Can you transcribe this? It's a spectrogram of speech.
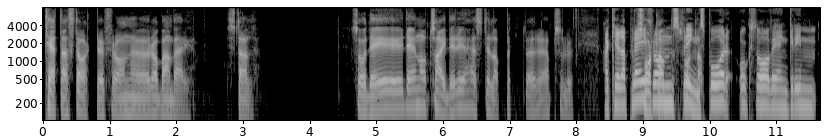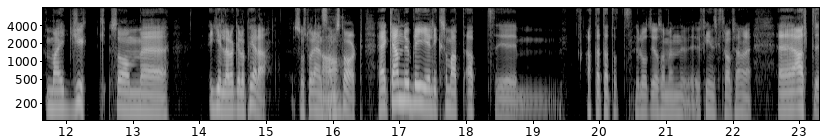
täta starter från uh, Robban Berg stall. Så det är, det är en outsider i hästloppet, det absolut. Akela Play Svårt från svårt springspår. Och så har vi en Grim Magic som eh, gillar att galoppera. som står ensam Ja. start. Här kan det bli liksom att, att, eh, att, att, att, att, nu låter jag som en eh, finsk travtränare. Eh, att eh,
